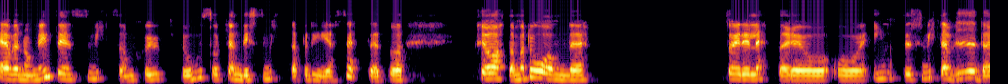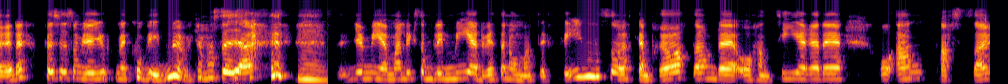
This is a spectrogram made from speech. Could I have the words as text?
även om det inte är en smittsam sjukdom så kan det smitta på det sättet. Och pratar man då om det så är det lättare att, att, inte smitta vidare det. Precis som vi har gjort med covid nu kan man säga. Mm. Ju mer man liksom blir medveten om att det finns och kan prata om det och hantera det och anpassar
